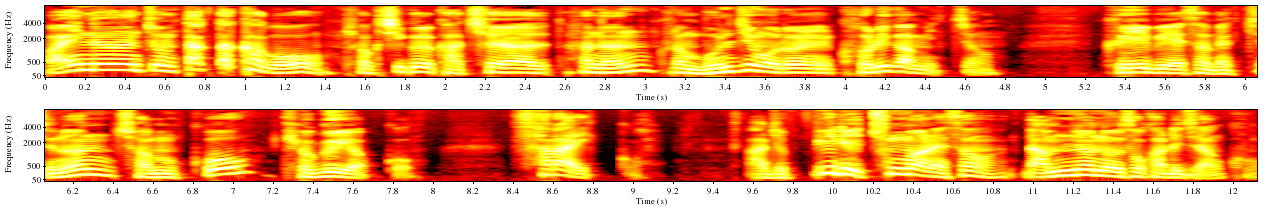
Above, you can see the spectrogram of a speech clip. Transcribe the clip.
와인은 좀 딱딱하고 격식을 갖춰야 하는 그런 뭔지 모를 거리감 있죠. 그에 비해서 맥주는 젊고 격의 없고 살아있고 아주 삘이 충만해서 남녀노소 가리지 않고.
